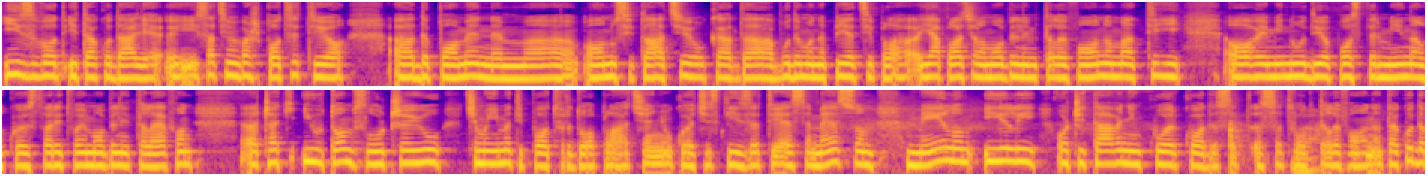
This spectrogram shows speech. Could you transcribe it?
izvod i tako dalje. I sad si me baš podsjetio a, da pomenem a, onu situaciju kada budemo na pijaci, pla, ja plaćala mobilnim telefonom, a ti ovaj, mi nudio post terminal koji je u stvari tvoj mobilni telefon. A, čak i u tom slučaju ćemo imati potvrdu o plaćanju koja će stizati SMS-om, mailom ili očitavanjem QR koda sa, sa tvog da. telefona. Tako da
